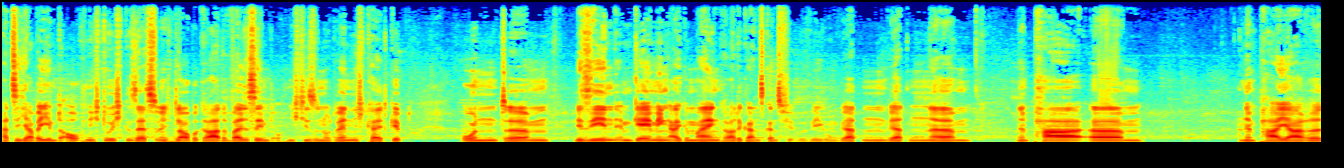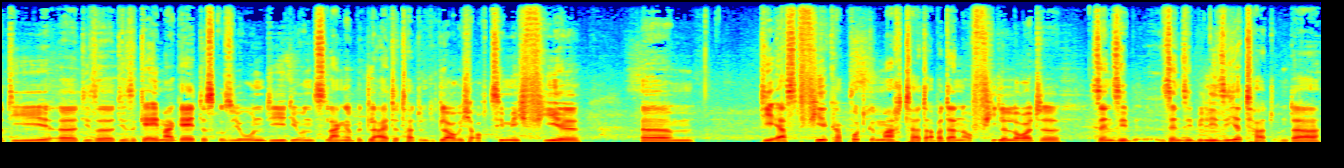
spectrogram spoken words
Hat sich aber eben auch nicht durchgesetzt und ich glaube gerade, weil es eben auch nicht diese Notwendigkeit gibt. Und ähm, wir sehen im Gaming allgemein gerade ganz, ganz viel Bewegung. Wir hatten, wir hatten ähm, ein paar ähm, ein paar Jahre die äh, diese diese Gamergate-Diskussion, die die uns lange begleitet hat und die glaube ich auch ziemlich viel, ähm, die erst viel kaputt gemacht hat, aber dann auch viele Leute sensib sensibilisiert hat und da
